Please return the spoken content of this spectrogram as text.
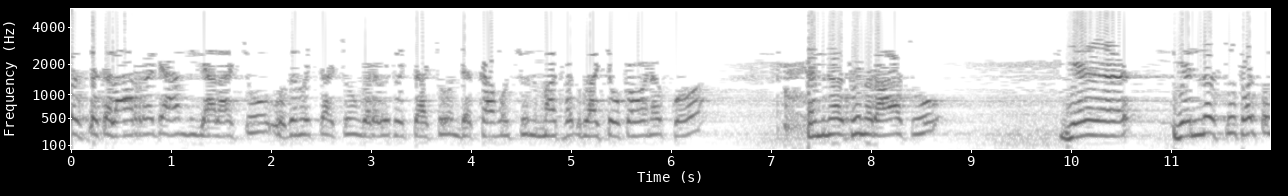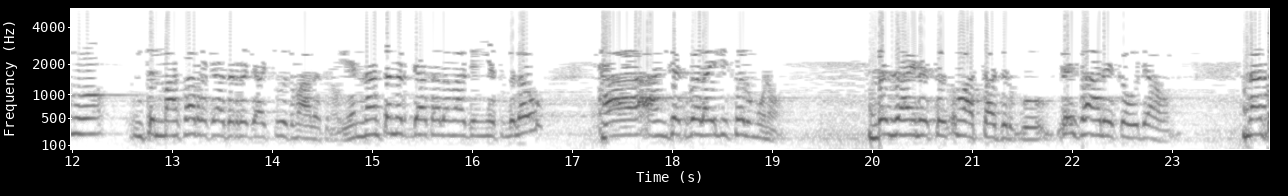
በስተቀር አረጋህም እያላችሁ ወገኖቻችሁን ጎረቤቶቻችሁን ደካሞቹን ማትፈቅዷቸው ከሆነ እኮ እምነቱን ራሱ የነሱ ተጽዕኖ እንትን ማሳረፍ ያደረጋችሁት ማለት ነው። የእናንተን እርዳታ ለማግኘት ብለው አንገት በላይ ሊሰልሙ ነው እንደዚህ አይነት ተጽዕኖ አታድርጉ። ለይሳ አለከ ሁዳሁም እናንተ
